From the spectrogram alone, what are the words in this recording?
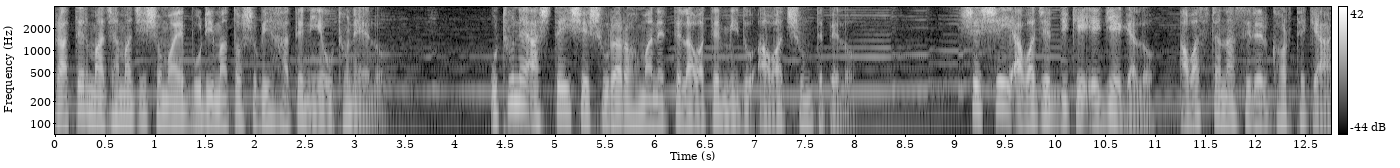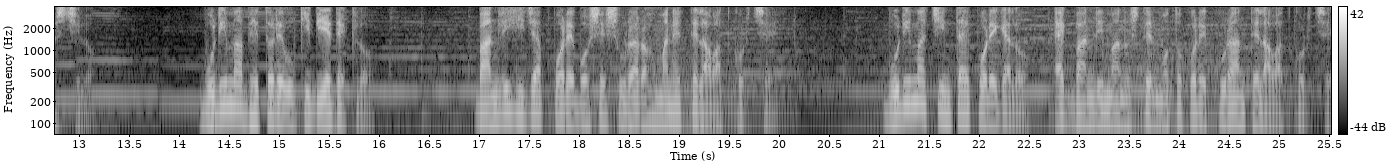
রাতের মাঝামাঝি সময়ে বুড়িমা তসবি হাতে নিয়ে উঠোনে এলো। উঠোনে আসতেই সে সুরা রহমানের তেলাওয়াতের মৃদু আওয়াজ শুনতে পেল। সে সেই আওয়াজের দিকে এগিয়ে গেল, আওয়াজটা নাসিরের ঘর থেকে আসছিল। বুড়িমা ভেতরে উকি দিয়ে দেখল, বানরি হিজাব পরে বসে সুরা রহমানের তেলাওয়াত করছে। বুড়িমা চিন্তায় পড়ে গেল এক বানরি মানুষদের মতো করে কুরআন তেলাওয়াত করছে।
